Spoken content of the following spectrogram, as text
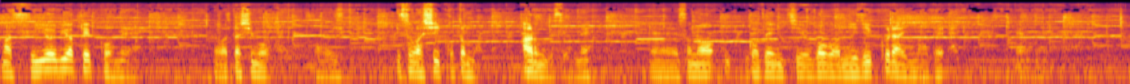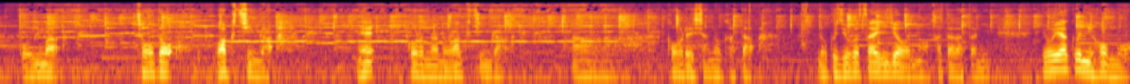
まあ、水曜日は結構ね私も忙しいこともあるんですよね。えー、その午前中午後2時くらいまで、えー、こう今ちょうどワクチンがねコロナのワクチンがあ高齢者の方65歳以上の方々にようやく日本も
